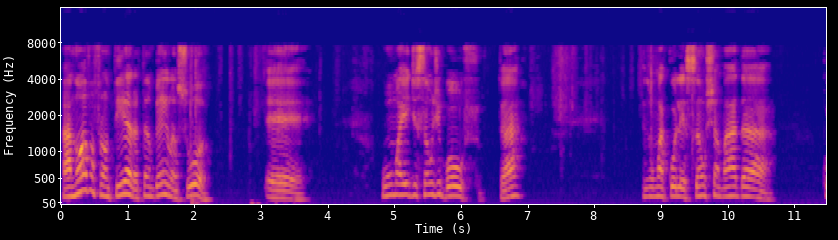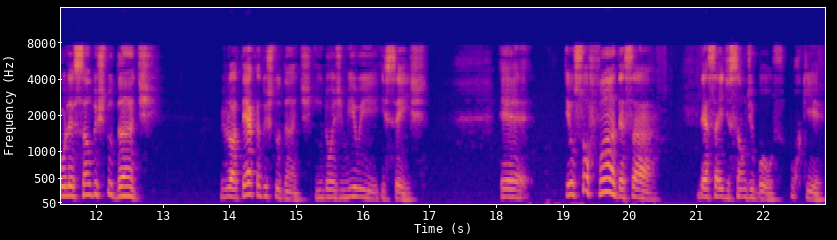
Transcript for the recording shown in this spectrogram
A Nova Fronteira também lançou é, uma edição de bolso, tá? numa coleção chamada Coleção do Estudante, Biblioteca do Estudante, em 2006. É, eu sou fã dessa, dessa edição de bolso. Por quê?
